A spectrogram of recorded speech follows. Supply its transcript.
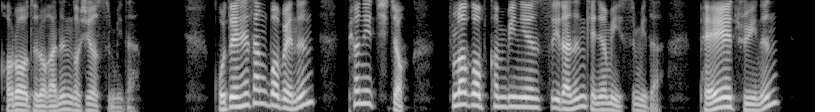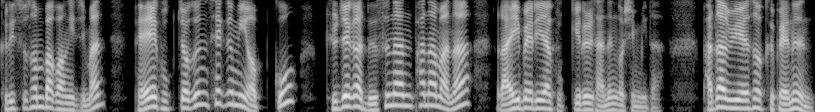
걸어 들어가는 것이었습니다. 고대 해상법에는 편의치적, 플러그 오브 컨비니언스이라는 개념이 있습니다. 배의 주인은 그리스 선박왕이지만 배의 국적은 세금이 없고 규제가 느슨한 파나마나 라이베리아 국기를 다는 것입니다. 바다 위에서 그 배는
